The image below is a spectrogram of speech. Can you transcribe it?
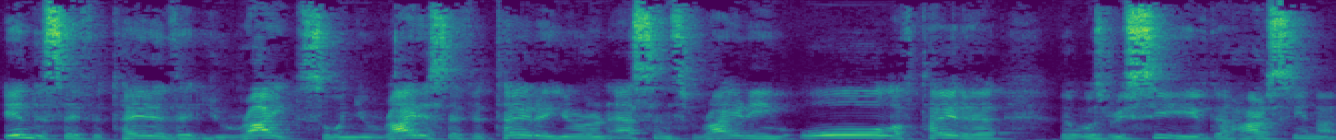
in the Sefer Torah that you write. So when you write a Sefer Torah, you're in essence writing all of Torah that was received at Har Sinai.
